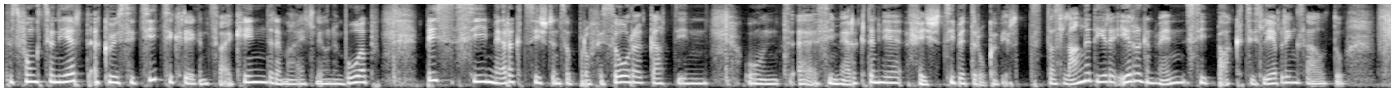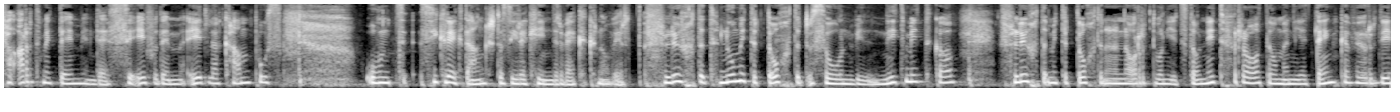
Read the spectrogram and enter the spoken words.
Das funktioniert eine gewisse Zeit, sie kriegen zwei Kinder, ein Mädchen und ein Bub, bis sie merkt, sie ist dann so Professorengattin. Und äh, sie merkt dann, wie fest sie betrogen wird. Das lange ihr irgendwann, sie packt sein Lieblingsauto, fährt mit dem in den See von dem edlen Campus und sie kriegt Angst, dass ihre Kinder weggenommen wird. Flüchtet nur mit der Tochter, der Sohn will nicht mitgehen. Flüchtet mit der Tochter an einen Ort, wo ich jetzt hier nicht verrate, wo man nie denken würde.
